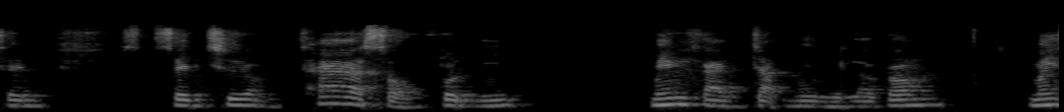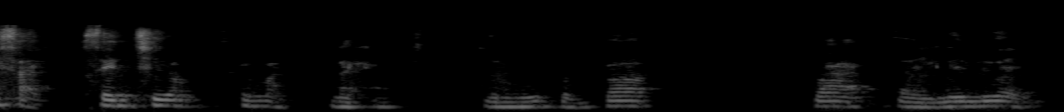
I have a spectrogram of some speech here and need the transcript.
เส้นเส้นเชื่อม ถ้าสองคนนี้ ไม่มีการจับมือเราก็ไม่ใส่เส้นเชื่อมให้มันนะครับตรงนี้ผมก็วาดไปเรื่อยๆ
